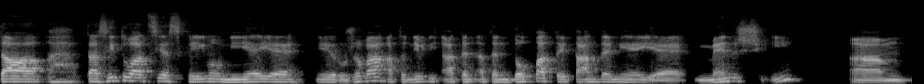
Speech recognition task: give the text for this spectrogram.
tá, tá situácia s klímou nie je, nie je ružová a, to nevidí, a, ten, a ten dopad tej pandémie je menší um,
